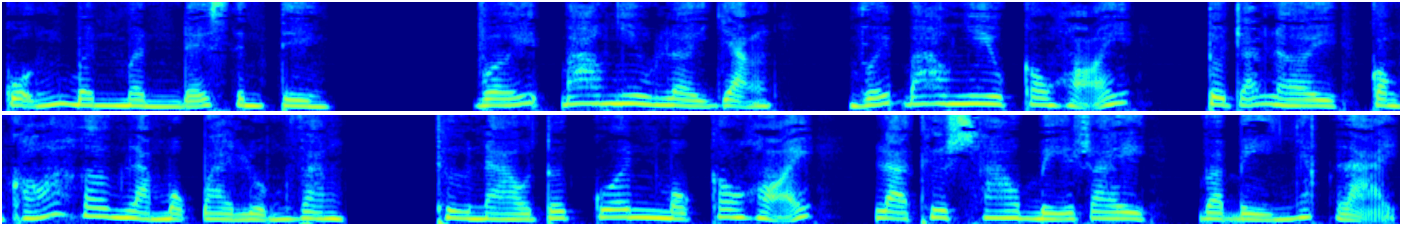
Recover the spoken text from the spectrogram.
quẩn bên mình để xin tiền. Với bao nhiêu lời dặn, với bao nhiêu câu hỏi, tôi trả lời còn khó hơn là một bài luận văn. Thư nào tôi quên một câu hỏi là thư sau bị rầy và bị nhắc lại.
